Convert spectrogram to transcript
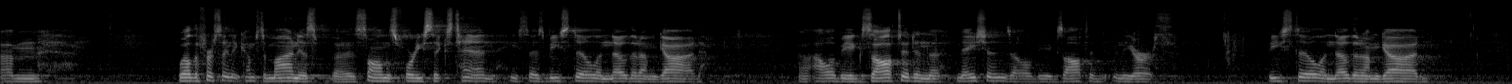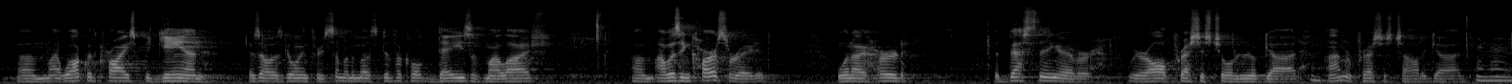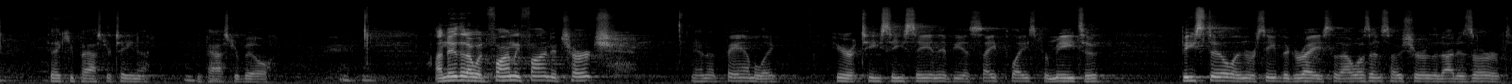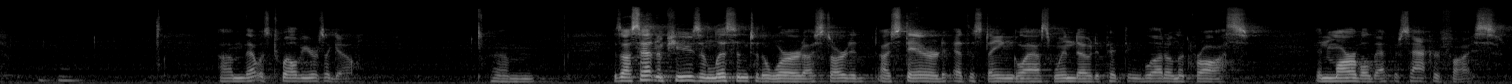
Um, well, the first thing that comes to mind is uh, Psalms 46:10. He says, "Be still and know that I'm God. Uh, I will be exalted in the nations. I will be exalted in the earth. Be still and know that I'm God." Um, my walk with Christ began as I was going through some of the most difficult days of my life. Um, I was incarcerated when I heard the best thing ever we are all precious children of God. Mm-hmm. I'm a precious child of God. Amen. Thank you, Pastor Tina and Pastor Bill. Mm-hmm. I knew that I would finally find a church and a family here at TCC, and it'd be a safe place for me to be still and receive the grace that I wasn't so sure that I deserved. Mm-hmm. Um, that was 12 years ago. Um, as I sat in the pews and listened to the word, I started I stared at the stained glass window depicting blood on the cross and marveled at the sacrifice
